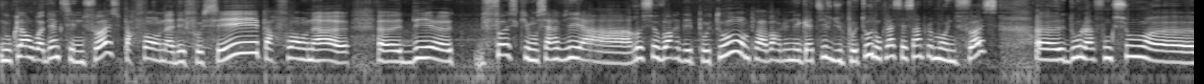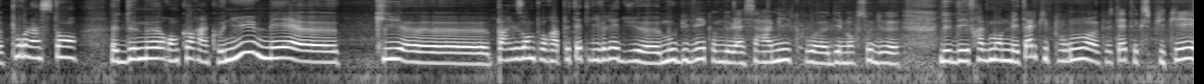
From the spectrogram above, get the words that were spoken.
Donc là, on voit bien que c'est une fosse. Parfois, on a des fossés, parfois, on a des fosses qui ont servi à recevoir des poteaux. On peut avoir le négatif du poteau. Donc là, c'est simplement une fosse dont la fonction, pour l'instant, demeure encore inconnue, mais qui, euh, par exemple, pourra peut-être livrer du euh, mobilier comme de la céramique ou euh, des morceaux de, des fragments de métal qui pourront peut-être expliquer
